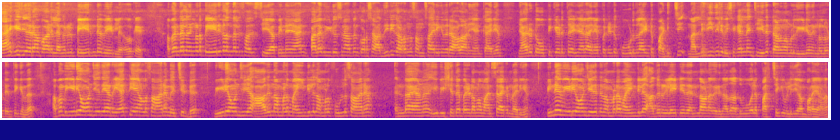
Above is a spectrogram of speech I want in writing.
ബാഗേജ് വരാൻ പാടില്ല. അങ്ങനെ ഒരു പേരിന്റെ പേരിൽ ഓക്കെ അപ്പോൾ എന്തായാലും നിങ്ങളുടെ പേരുകൾ എന്തായാലും സജസ്റ്റ് ചെയ്യുക. പിന്നെ ഞാൻ പല വീഡിയോസിനകത്തും കുറച്ച് അതിരി കടന്ന് സംസാരിക്കുന്ന ഒരാളാണ് ഞാൻ. കാര്യം ഞാനൊരു ടോപ്പിക് എടുത്തു കഴിഞ്ഞാൽ അതിനെ പറ്റിയിട്ട് കൂടുതലായിട്ട് പഠിച്ച് നല്ല രീതിയിൽ വിശകലനം ചെയ്തിട്ടാണ് നമ്മൾ വീഡിയോ നിങ്ങളിലോട്ട് എത്തിക്കുന്നത്. അപ്പം വീഡിയോ ഓൺ ചെയ്ത് ഞാൻ റിയാക്ട് ചെയ്യാനുള്ള സാധനം വെച്ചിട്ട് വീഡിയോ ഓൺ ചെയ്യുക. ആദ്യം നമ്മൾ മൈൻഡിൽ നമ്മൾ ഫുള്ള് സാധനം എന്താണ് ഈ വിഷയത്തെ പറ്റി നമ്മൾ മനസ്സിലാക്കേണ്ടതായിരിക്കും. പിന്നെ വീഡിയോ ഓൺ ചെയ്തിട്ട് നമ്മുടെ മൈൻഡിൽ അത് റിലേറ്റ് ചെയ്ത് എന്താണ് വരുന്നത് അത് അതുപോലെ പച്ചയ്ക്ക് വിളിച്ച് ഞാൻ പറയുകയാണ്.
